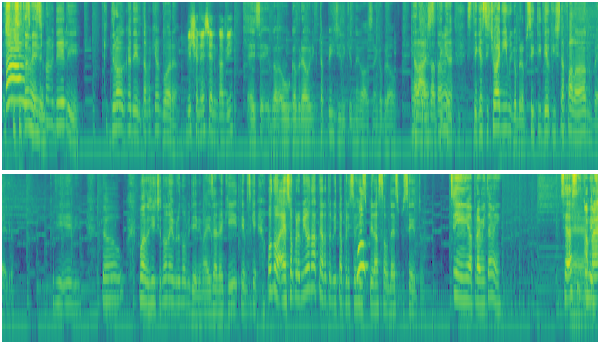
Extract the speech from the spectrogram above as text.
Esqueci Ah, também, esqueci o nome dele. Que droga, cadê ele? Tava aqui agora. Vixe, eu nem sei, nunca vi. É esse, aí, o Gabriel é o único que tá perdido aqui no negócio, né, Gabriel? Então, Relaxa, você tem, exatamente. que, você tem que assistir o anime, Gabriel, pra você entender o que a gente tá falando, velho. Cadê ele? Não. Mano, gente, eu não lembro o nome dele, mas olha aqui, temos aqui. Ou não, é só pra mim ou na tela também tá aparecendo Uh! respiração 10%? Sim, é pra mim também. Será que É. Ah, meio pra-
